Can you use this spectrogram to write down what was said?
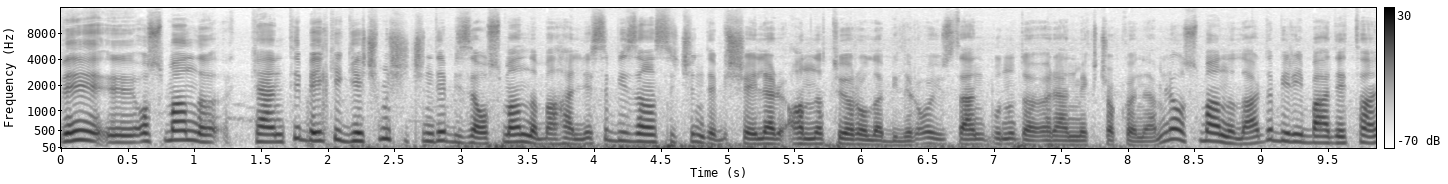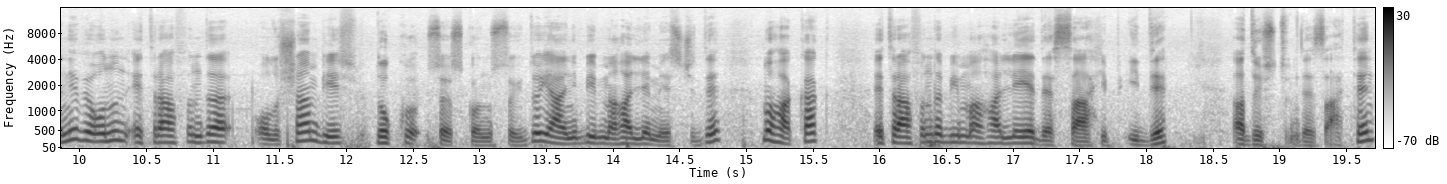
Ve e, Osmanlı kenti belki geçmiş içinde bize Osmanlı mahallesi Bizans için de bir şeyler anlatıyor olabilir. O yüzden bunu da öğrenmek çok önemli. Osmanlılarda bir ibadethane ve onun etrafında oluşan bir doku söz konusuydu. Yani bir mahalle mescidi muhakkak etrafında bir mahalleye de sahip idi. Adı üstünde zaten.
